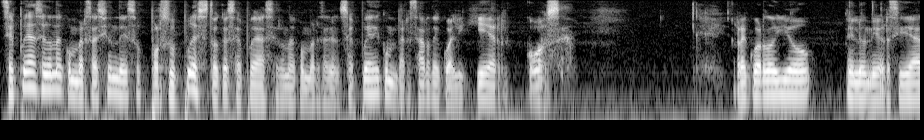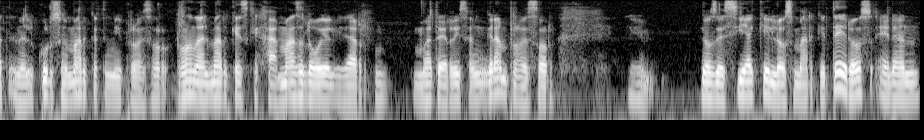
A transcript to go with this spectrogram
se puede hacer una conversación de eso, por supuesto que se puede hacer una conversación, se puede conversar de cualquier cosa. Recuerdo yo en la universidad, en el curso de marketing, mi profesor Ronald Márquez, que jamás lo voy a olvidar, mate de risa, un gran profesor, eh, nos decía que los marqueteros eran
